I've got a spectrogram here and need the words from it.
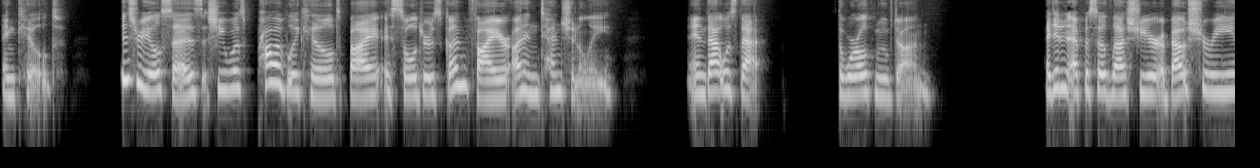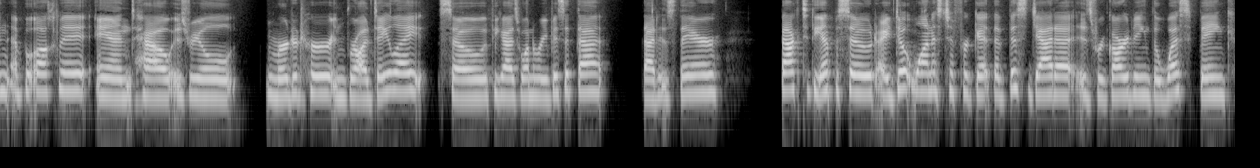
and killed. Israel says she was probably killed by a soldier's gunfire unintentionally. And that was that. The world moved on. I did an episode last year about Shireen Abu Akleh and how Israel murdered her in broad daylight. So if you guys want to revisit that, that is there. Back to the episode, I don't want us to forget that this data is regarding the West Bank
